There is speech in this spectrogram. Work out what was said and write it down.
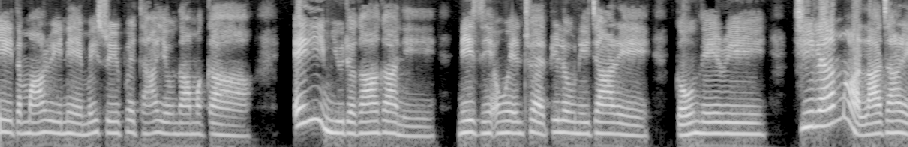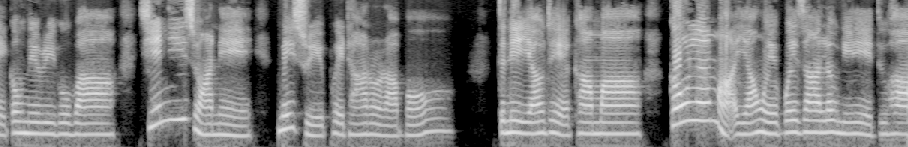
ရိတ်သမားတွေနဲ့မိတ်ဆွေဖွဲ့ထားရုံသားမကအဲ့ဒီမြူတကားကနေနေစဉ်အဝင်အထွက်ပြုလုပ်နေကြတဲ့ဂုံသေးတွေ ရေလမ်းမှာလာကြတဲ့ဂုံသေးတွေကိုပါရင်းနှီးစွာနဲ့မိတ်ဆွေဖွဲ့ထားတော့တာပေါ့။ဒီနေ့ရောက်တဲ့အခါမှာကုန်းလမ်းမှာအယောင်းဝယ်ပွဲစားလုပ်နေတဲ့သူဟာ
